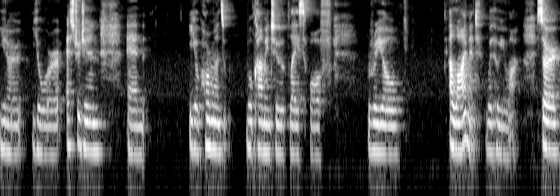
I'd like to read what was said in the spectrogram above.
you know your estrogen and your hormones will come into a place of real alignment with who you are. So,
